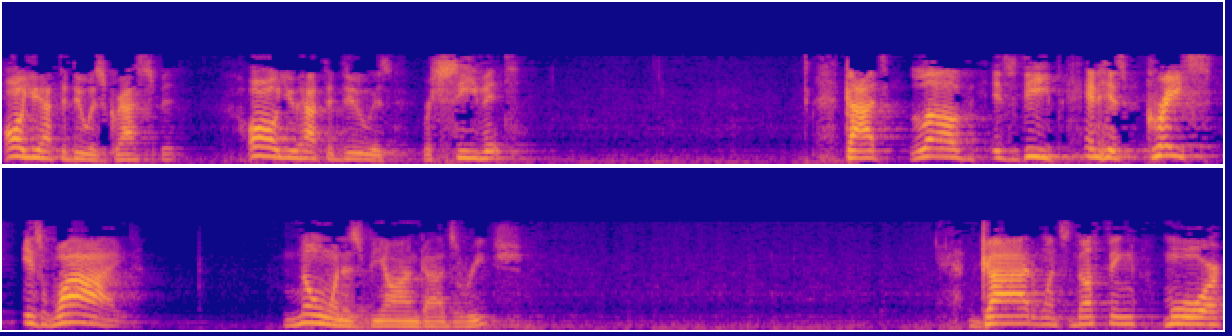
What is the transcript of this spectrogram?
All you have to do is grasp it. All you have to do is receive it. God's love is deep and His grace is wide. No one is beyond God's reach. God wants nothing more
